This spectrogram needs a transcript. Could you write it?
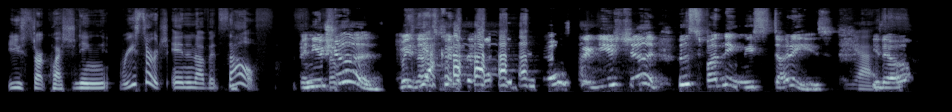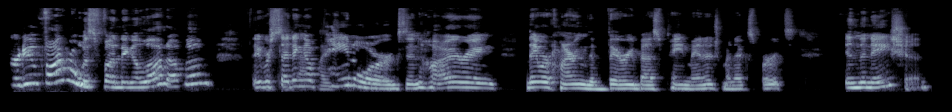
you start questioning research in and of itself. And you so, should. I mean, that's yeah. kind of the like you should. Who's funding these studies? Yes. You know, Purdue Pharma was funding a lot of them. They were setting exactly. up pain orgs and hiring. They were hiring the very best pain management experts in the nation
